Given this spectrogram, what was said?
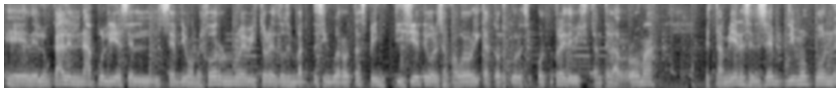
Eh, de local, el Napoli es el séptimo mejor, nueve victorias, dos empates, cinco derrotas, 27 goles a favor y 14 goles en contra. Y de visitante, la Roma también es el séptimo con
